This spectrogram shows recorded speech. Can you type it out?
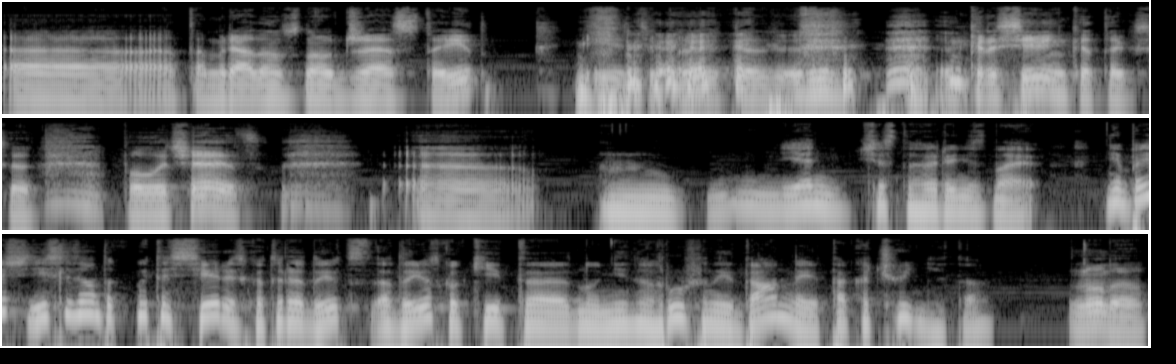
э, там рядом с Node.js стоит, и типа красивенько так все получается. Э, я, честно говоря, не знаю. Не, понимаешь, если надо какой-то сервис, который отдает, отдает какие-то ну, ненагруженные данные, так а что нет, а? Ну да.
